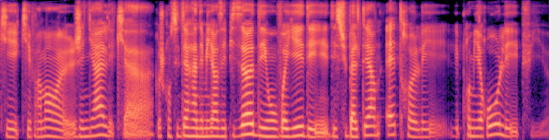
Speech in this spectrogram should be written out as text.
qui est, qui est vraiment euh, génial et qui a, que je considère un des meilleurs épisodes. Et on voyait des, des subalternes être les, les premiers rôles. Et puis, euh,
